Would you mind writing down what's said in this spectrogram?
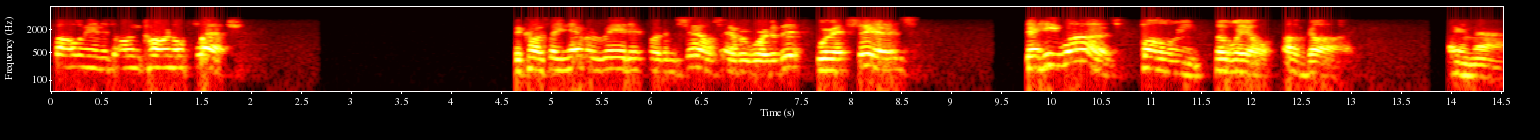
following his own carnal flesh because they never read it for themselves, every word of it, where it says that he was following the will of God. Amen.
